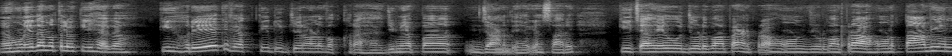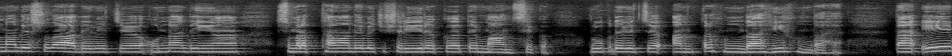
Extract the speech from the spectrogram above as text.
ਹੁਣ ਇਹਦਾ ਮਤਲਬ ਕੀ ਹੈਗਾ ਕਿ ਹਰੇਕ ਵਿਅਕਤੀ ਦੂਜੇ ਨਾਲ ਵੱਖਰਾ ਹੈ। ਜਿਵੇਂ ਆਪਾਂ ਜਾਣਦੇ ਹੈਗੇ ਹਾਂ ਸਾਰੇ ਕਿ ਚਾਹੇ ਉਹ ਜੁੜਵਾ ਭੈਣ ਭਰਾ ਹੋਣ, ਜੁੜਵਾ ਭਰਾ ਹੋਣ, ਤਾਂ ਵੀ ਉਹਨਾਂ ਦੇ ਸੁਭਾਅ ਦੇ ਵਿੱਚ ਉਹਨਾਂ ਦੀਆਂ ਸਮਰੱਥਾਵਾਂ ਦੇ ਵਿੱਚ ਸਰੀਰਕ ਤੇ ਮਾਨਸਿਕ ਰੂਪ ਦੇ ਵਿੱਚ ਅੰਤਰ ਹੁੰਦਾ ਹੀ ਹੁੰਦਾ ਹੈ। ਤਾਂ ਇਹ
